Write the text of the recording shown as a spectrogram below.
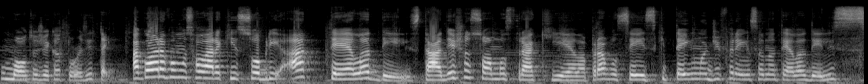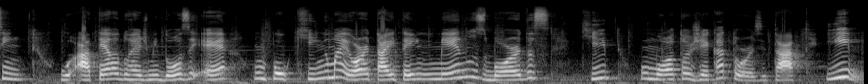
o Moto G14 tem. Agora vamos falar aqui sobre a tela deles, tá? Deixa eu só mostrar aqui ela para vocês que tem uma diferença na tela deles sim. A tela do Redmi 12 é um pouquinho maior, tá? E tem menos bordas que o Moto G14, tá? E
